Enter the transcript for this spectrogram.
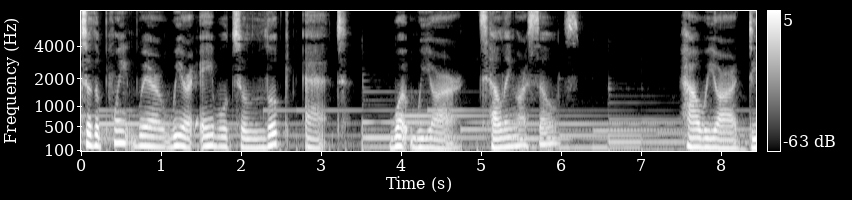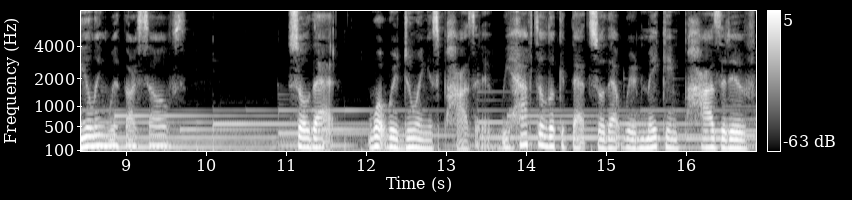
to the point where we are able to look at what we are telling ourselves, how we are dealing with ourselves, so that what we're doing is positive. We have to look at that so that we're making positive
